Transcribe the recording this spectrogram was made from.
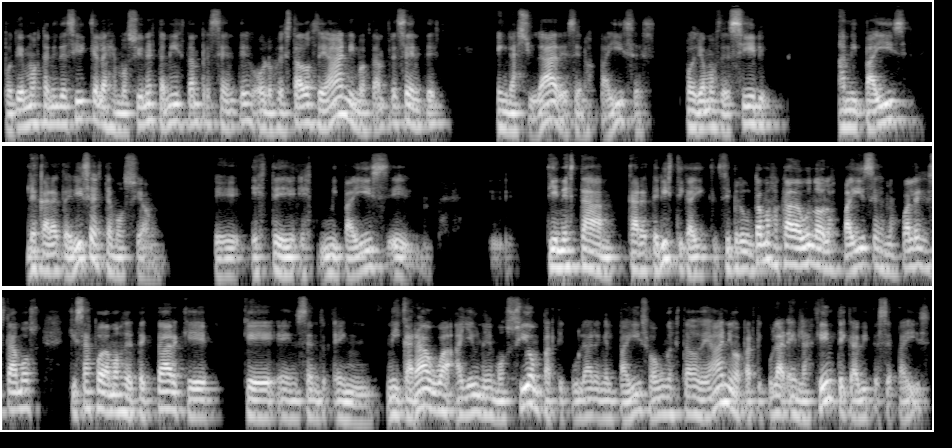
podemos también decir que las emociones también están presentes, o los estados de ánimo están presentes en las ciudades, en los países. Podríamos decir, a mi país le caracteriza esta emoción. Eh, este, mi país eh, tiene esta característica y si preguntamos a cada uno de los países en los cuales estamos, quizás podamos detectar que, que en, Nicaragua hay una emoción particular en el país o un estado de ánimo particular en la gente que habita ese país.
